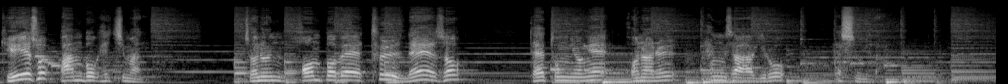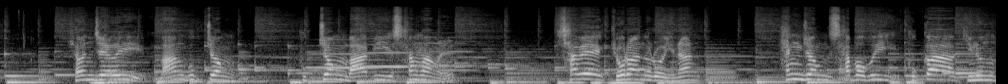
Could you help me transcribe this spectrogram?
계속 반복했지만 저는 헌법의 틀 내에서 대통령의 권한을 행사하기로 했습니다. 현재의 망국정 국정마비 상황을 사회 교란으로 인한 행정사법의 국가 기능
